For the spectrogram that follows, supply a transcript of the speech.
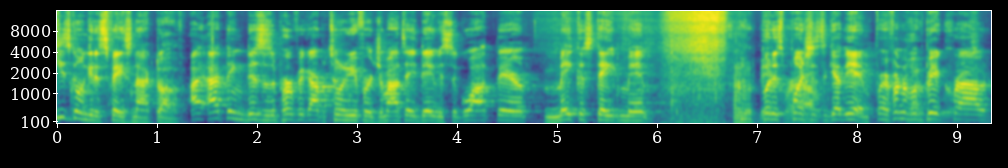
he's gonna get his face knocked off. I, I think this is a perfect opportunity for Gervonta Davis to go out there, make a statement, a put his crowd. punches together, yeah, in front of a of big crowd,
